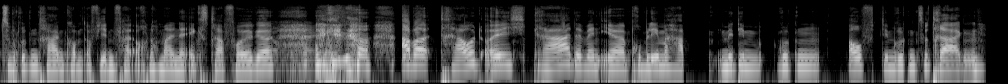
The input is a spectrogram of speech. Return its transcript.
Zum Rückentragen kommt auf jeden Fall auch nochmal eine extra Folge. genau. Aber traut euch gerade, wenn ihr Probleme habt, mit dem Rücken auf dem Rücken zu tragen.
